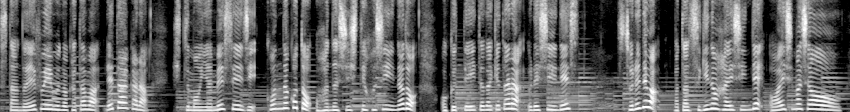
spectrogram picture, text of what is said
スタンド FM の方はレターから質問やメッセージこんなことお話ししてほしいなど送っていただけたら嬉しいです。それではまた次の配信でお会いしましょう。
